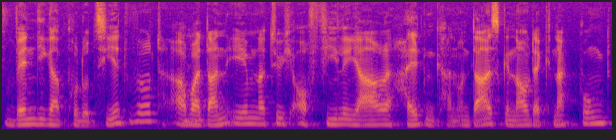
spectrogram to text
aufwendiger produziert wird, aber mhm. dann eben natürlich auch viele Jahre halten kann. Und da ist genau der Knackpunkt.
